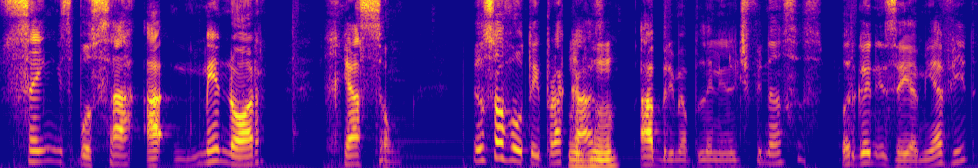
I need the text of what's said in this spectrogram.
sem esboçar a menor reação. Eu só voltei pra casa, Uhum. abri minha planilha de finanças, organizei a minha vida,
